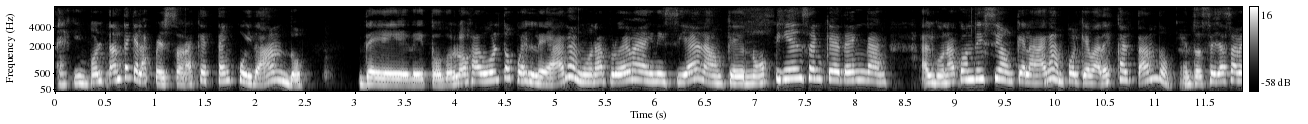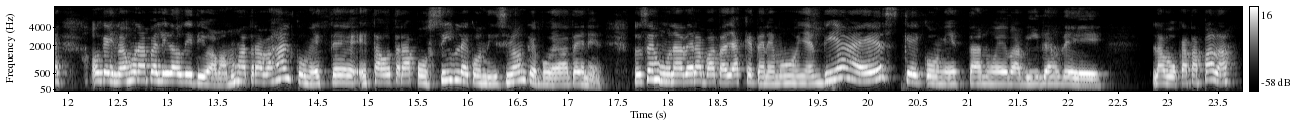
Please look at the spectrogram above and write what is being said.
Es importante que las personas que estén cuidando de, de todos los adultos, pues le hagan una prueba inicial, aunque no piensen que tengan alguna condición que la hagan porque va descartando. Entonces ya sabes, ok, no es una pérdida auditiva, vamos a trabajar con este, esta otra posible condición que pueda tener. Entonces una de las batallas que tenemos hoy en día es que con esta nueva vida de la boca tapada,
